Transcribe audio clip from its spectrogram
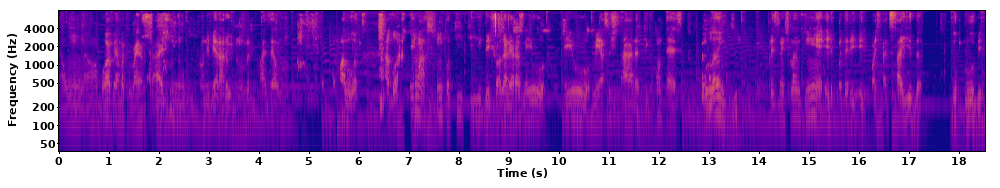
É, um, é uma boa verba que vai entrar. Eles não, liberaram os números, mas é um, um valor. Agora tem um assunto aqui que deixou a galera meio, meio, meio assustada. O que, que acontece? O Landim, o presidente Landim, ele, poderia, ele pode estar de saída do clube.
